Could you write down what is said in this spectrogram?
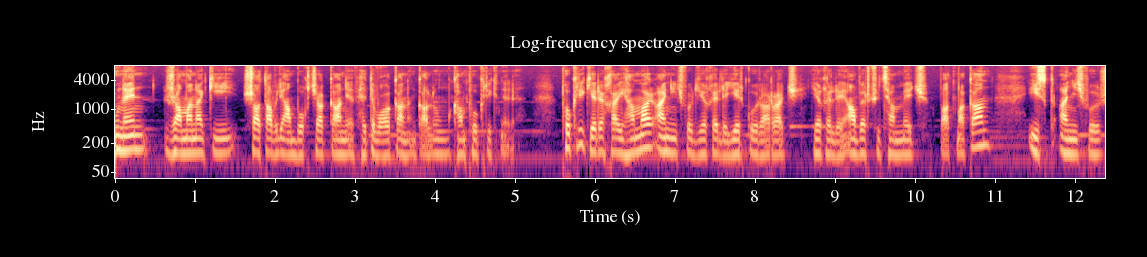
ունեն ժամանակի շատ ավելի ամբողջական եւ հետեւողական ընկալում, քան փոքրիկները փոքրիկ երեխայի համար այն ինչ որ եղել է երկու օր առաջ եղել է անվերջության մեջ պատմական իսկ այն ինչ որ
